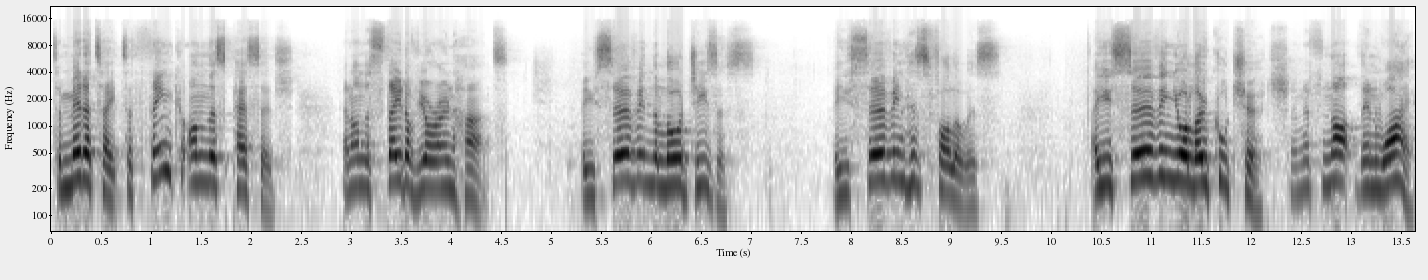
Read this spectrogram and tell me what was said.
to meditate, to think on this passage and on the state of your own hearts. Are you serving the Lord Jesus? Are you serving his followers? Are you serving your local church? And if not, then why?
